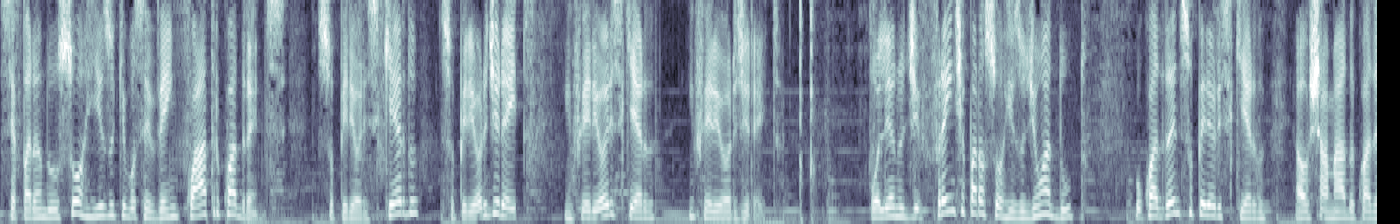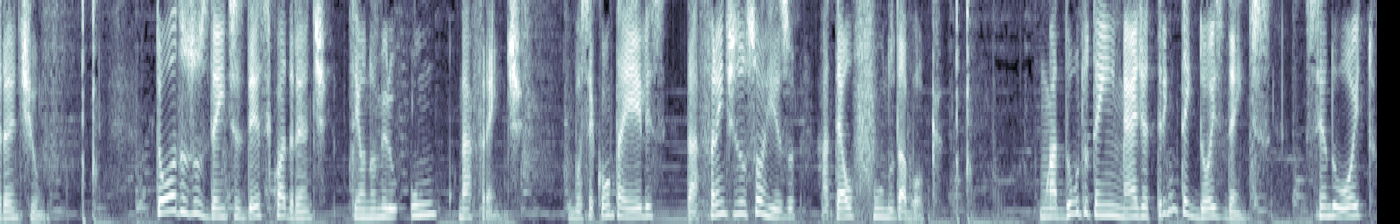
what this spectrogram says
separando o sorriso que você vê em quatro quadrantes: superior esquerdo, superior direito, inferior esquerdo, inferior direito. Olhando de frente para o sorriso de um adulto, o quadrante superior esquerdo é o chamado quadrante 1. Todos os dentes desse quadrante têm o número 1 na frente. Você conta eles da frente do sorriso até o fundo da boca. Um adulto tem em média 32 dentes, sendo 8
